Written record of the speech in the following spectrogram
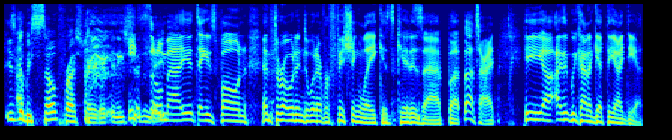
He's going to be so frustrated, and he shouldn't He's so be. mad. He'd take his phone and throw it into whatever fishing lake his kid is at, but that's all right. He, uh, I think we kind of get the idea.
